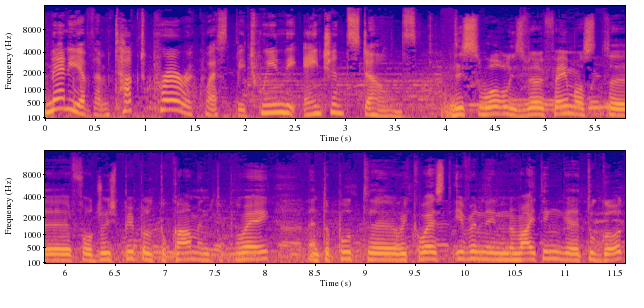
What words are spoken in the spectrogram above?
Many of them tucked prayer requests between the ancient stones. This wall is very famous uh, for Jewish people to come and to pray and to put uh, requests even in writing uh, to God.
